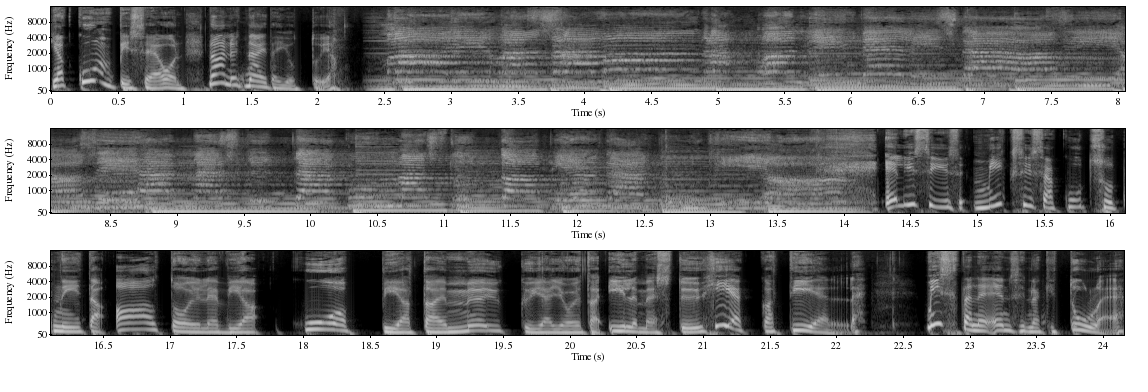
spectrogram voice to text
Ja kumpi se on? Nämä on nyt näitä juttuja. Eli siis, miksi sä kutsut niitä aaltoilevia kuoppia tai möykkyjä, joita ilmestyy hiekkatielle? Mistä ne ensinnäkin tulee?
